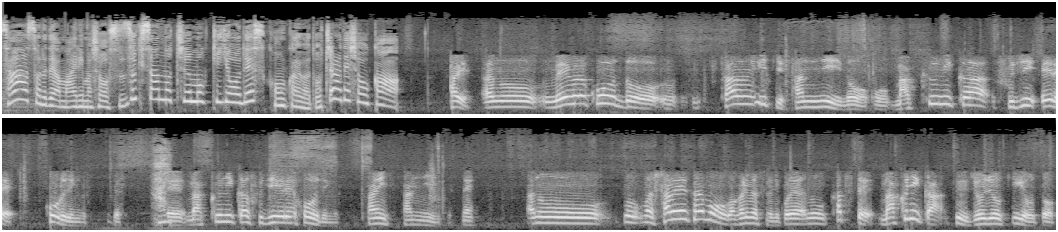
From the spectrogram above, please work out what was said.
さあ、それでは参りましょう。鈴木さんの注目企業です。今回はどちらでしょうか？はい、あの銘柄コード3132のマクニカ富士エレホールディングスです。はい、えー、マクニカ富士エレホールディングス3132ですね。あのー、まあ、社名からも分かりますように、これ、あのかつてマクニカという上場企業と、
